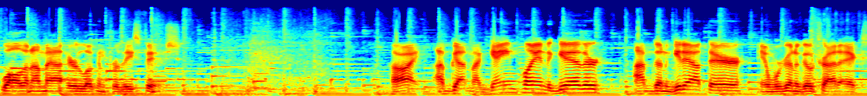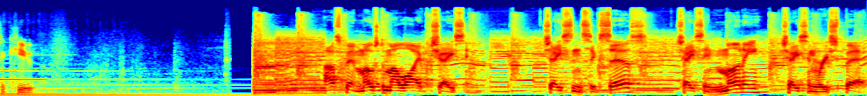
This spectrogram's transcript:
while I'm out here looking for these fish. All right, I've got my game plan together. I'm to get out there and we're to go try to execute. I spent most of my life chasing. Chasing success, chasing money, chasing respect.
